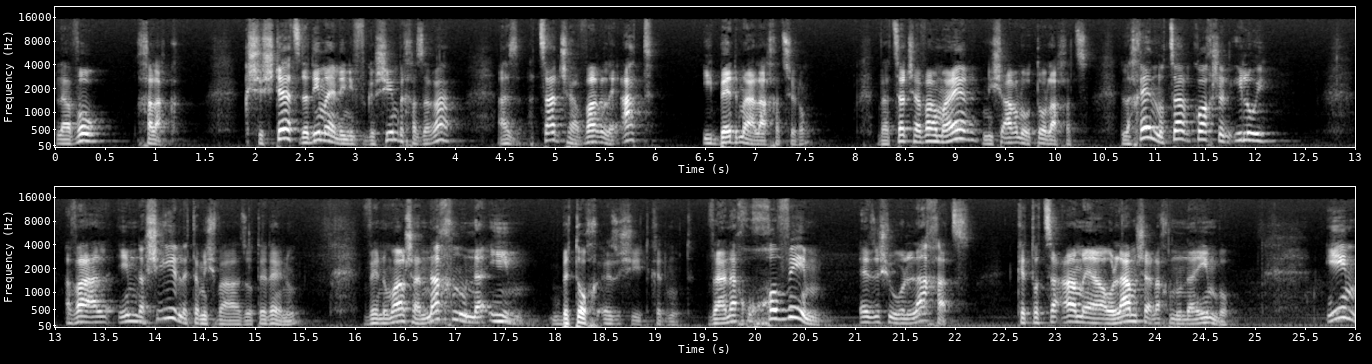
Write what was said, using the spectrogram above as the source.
לעבור חלק. כששתי הצדדים האלה נפגשים בחזרה, אז הצד שעבר לאט איבד מהלחץ שלו, והצד שעבר מהר נשאר לו אותו לחץ. לכן נוצר כוח של עילוי. אבל אם נשאיל את המשוואה הזאת אלינו, ונאמר שאנחנו נעים בתוך איזושהי התקדמות, ואנחנו חווים איזשהו לחץ כתוצאה מהעולם שאנחנו נעים בו, אם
